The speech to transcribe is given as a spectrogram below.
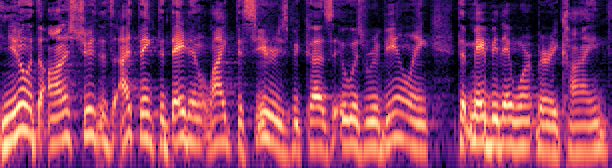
And you know what the honest truth is? I think that they didn't like the series because it was revealing that maybe they weren't very kind.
